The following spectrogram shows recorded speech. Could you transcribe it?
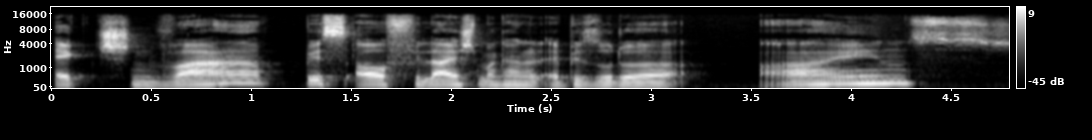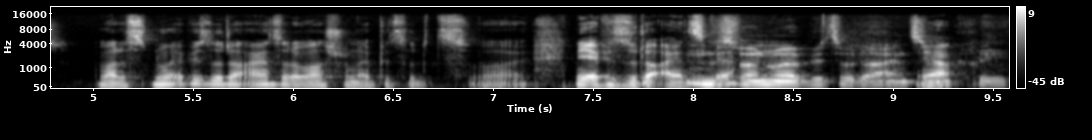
Action war, bis auf vielleicht, man kann halt Episode 1, war das nur Episode 1 oder war es schon Episode 2? Nee, Episode 1, Das gell? war nur Episode 1 ja. im Krieg.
